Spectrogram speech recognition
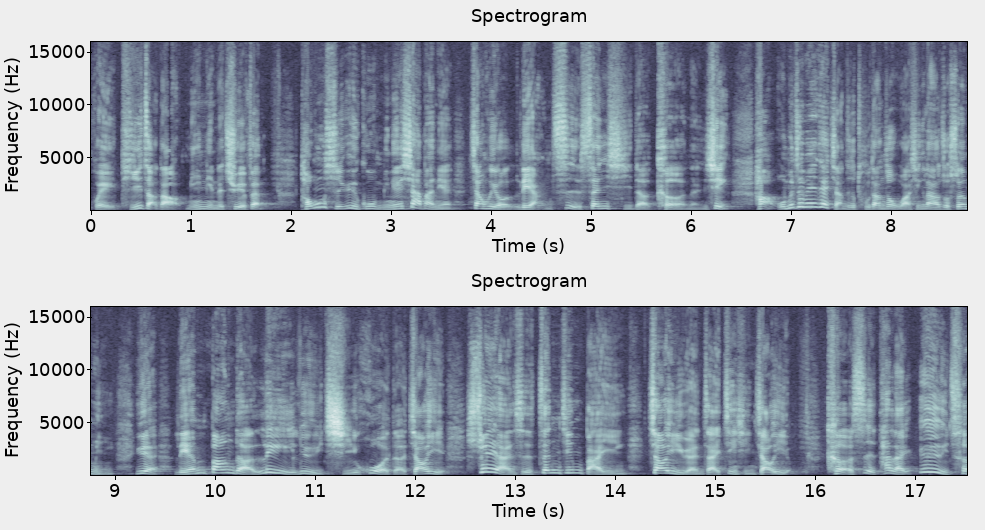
会提早到明年的七月份，同时预估明年下半年将会有两次升息的可能性。好，我们这边在讲这个图当中，我要先跟大家做说明，因为联邦的利率期货的交易虽然是真金白银，交易员在进行交易，可是他来预测。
